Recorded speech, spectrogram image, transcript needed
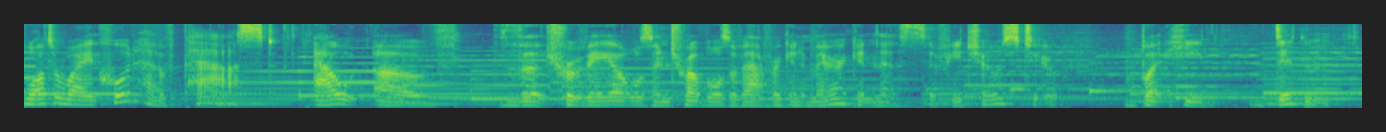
Walter White could have passed out of the travails and troubles of African Americanness if he chose to, but he didn't.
